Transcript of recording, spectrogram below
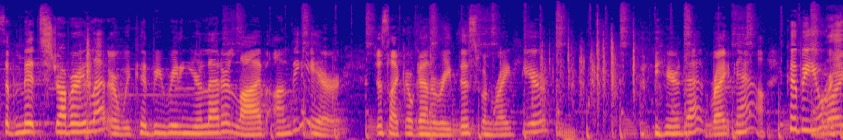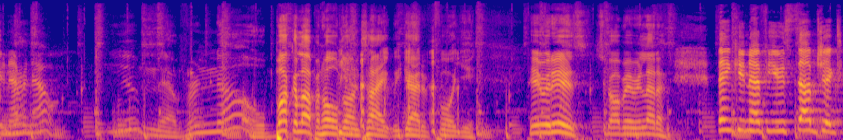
submit strawberry letter. We could be reading your letter live on the air, just like we're going to read this one right here. You hear that right now? Could be yours. Right you never now. know. You never know. Buckle up and hold on tight. We got it for you. Here it is Strawberry Letter. Thank you, nephew. Subject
